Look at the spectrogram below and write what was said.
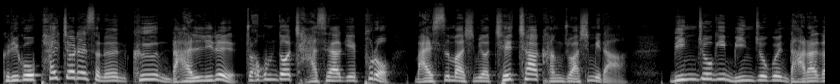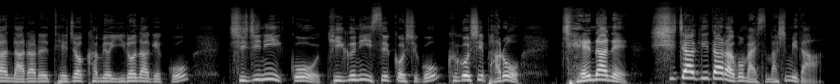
그리고 8절에서는 그 난리를 조금 더 자세하게 풀어 말씀하시며 재차 강조하십니다. 민족이 민족을 나라가 나라를 대적하며 일어나겠고 지진이 있고 기근이 있을 것이고 그것이 바로 재난의 시작이다라고 말씀하십니다.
